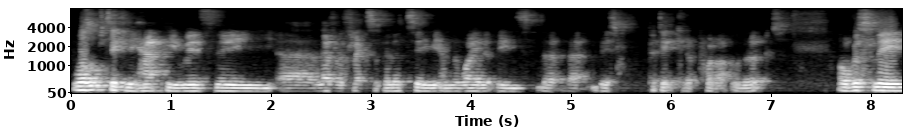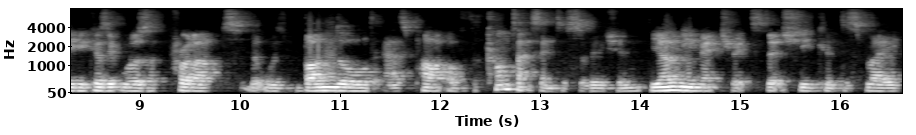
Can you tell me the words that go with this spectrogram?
wasn't particularly happy with the uh, level of flexibility and the way that these that, that this particular product looked. Obviously, because it was a product that was bundled as part of the contact center solution, the only metrics that she could display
